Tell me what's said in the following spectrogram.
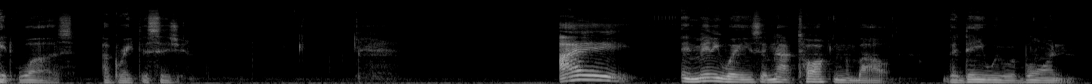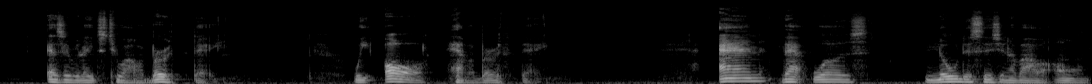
it was a great decision. I, in many ways, am not talking about the day we were born as it relates to our birthday. We all have a birthday. And that was no decision of our own.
